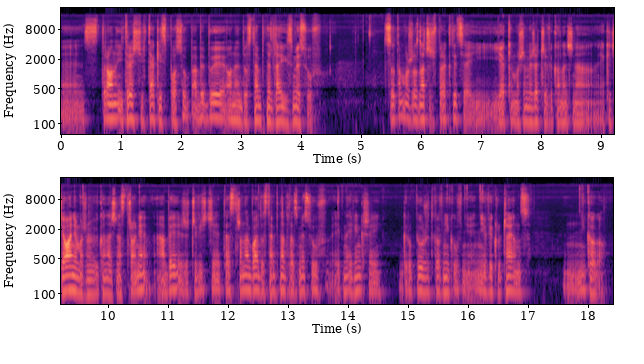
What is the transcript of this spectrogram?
e, strony i treści w taki sposób, aby były one dostępne dla ich zmysłów. Co to może oznaczać w praktyce i jakie możemy rzeczy wykonać na, jakie działania możemy wykonać na stronie, aby rzeczywiście ta strona była dostępna dla zmysłów jak największej grupy użytkowników, nie, nie wykluczając nikogo.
